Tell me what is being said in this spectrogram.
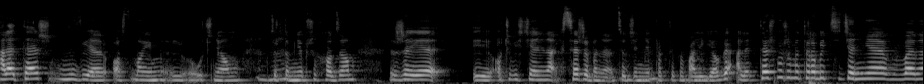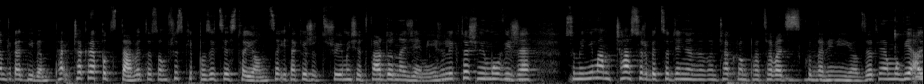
ale też mówię o moim uczniom, którzy do mnie przychodzą, że je, oczywiście na- chcę, żeby codziennie praktykowali jogę, ale też możemy to robić codziennie w na przykład, nie wiem, czakra podstawy to są wszystkie pozycje stojące i takie, że czujemy się twardo na ziemi. Jeżeli ktoś mi mówi, że w sumie nie mam czasu, żeby codziennie nad tą czakrą pracować z kundalini jodze, to ja mówię, ale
